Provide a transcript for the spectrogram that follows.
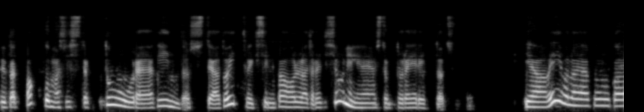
või peab pakkuma siis struktuure ja kindlust ja toit võiks siin ka olla traditsiooniline ja struktureeritud. ja veevalajakuuga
